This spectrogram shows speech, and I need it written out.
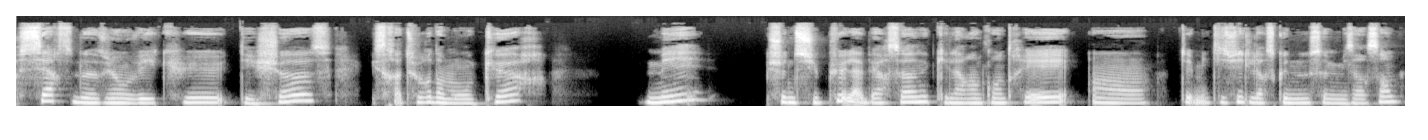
certes, nous avions vécu des choses, il sera toujours dans mon cœur, mais je ne suis plus la personne qu'il a rencontrée en 2018 lorsque nous sommes mis ensemble,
